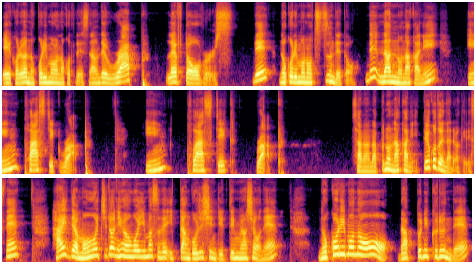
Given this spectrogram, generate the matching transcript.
えーこれは残り物のことです。なので wrap leftovers で残り物を包んでと。で、何の中に？In plastic wrap in plastic wrap サランラップの中にということになるわけですね。はい。ではもう一度日本語を言いますので、一旦ご自身で言ってみましょうね。残り物をラップにくるんで、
